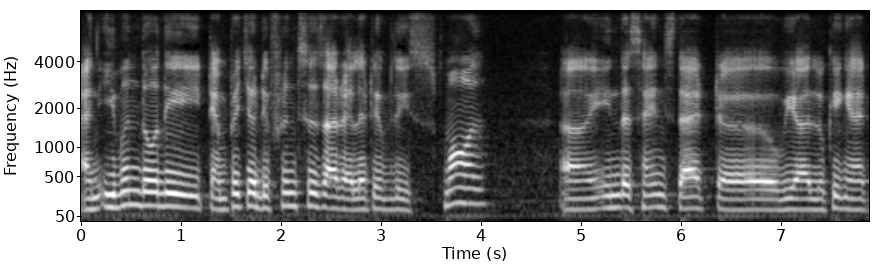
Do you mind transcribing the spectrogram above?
and even though the temperature differences are relatively small uh, in the sense that uh, we are looking at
